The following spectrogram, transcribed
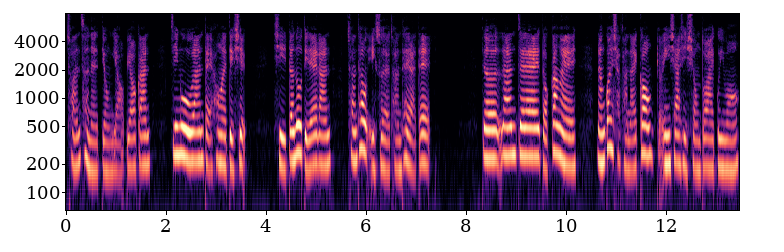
传承的重要标杆。真有咱地方的特色，是登录伫咧咱传统艺术的团体内底。就咱这个独港的南管社团来讲，育音社是上大的规模。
